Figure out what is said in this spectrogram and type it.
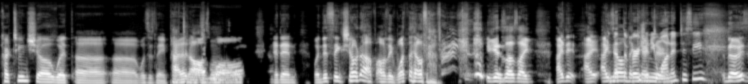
cartoon show with uh uh what's his name Patton Patton Oswald. Oswalt. And then when this thing showed up, I was like, "What the hell's happening?" because I was like, "I did I I Is know that the version you wanted to see? no, it's,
